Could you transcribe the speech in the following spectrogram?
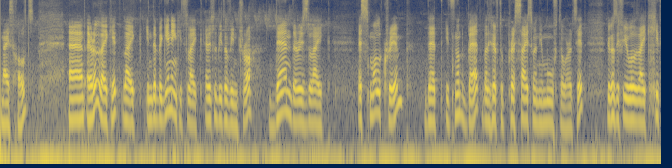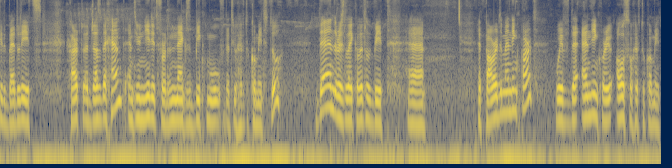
nice holds and i really like it. Like in the beginning it's like a little bit of intro. Then there is like a small crimp that it's not bad but you have to precise when you move towards it. Because if you will like hit it badly it's hard to adjust the hand and you need it for the next big move that you have to commit to. Then there is like a little bit uh, a power demanding part with the ending where you also have to commit.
